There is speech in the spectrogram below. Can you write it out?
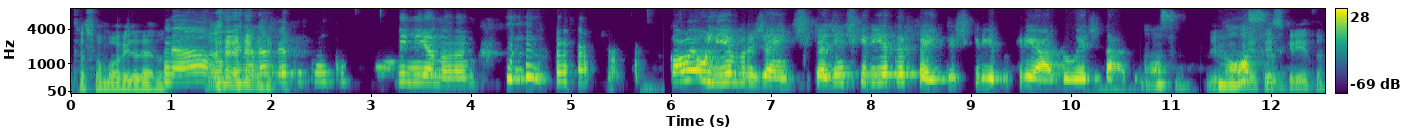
transformou a vida dela. Não, não tem nada a ver com, com, com o menino. né? Qual é o livro, gente, que a gente queria ter feito, escrito, criado, editado? Nossa. Livro que Nossa. queria ter escrito.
